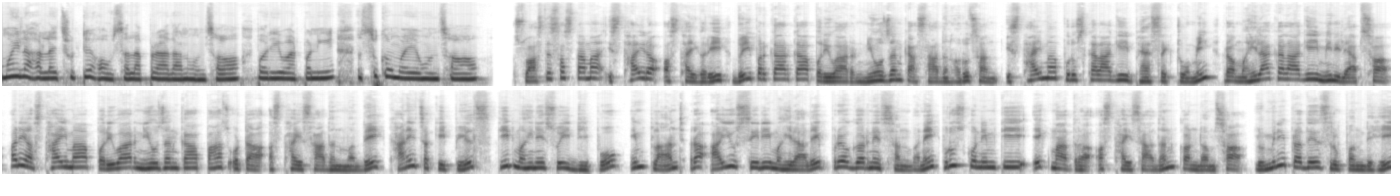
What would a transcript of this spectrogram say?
महिलाहरूलाई छुट्टै हौसला प्रदान हुन्छ। परिवार पनि सुखमय हुन्छ। स्वास्थ्य संस्थामा स्थायी र अस्थायी गरी दुई प्रकारका परिवार नियोजनका साधनहरू छन्। स्थायीमा पुरुषका लागि भ्यासेक्टोमी र महिलाका लागि मिनिल्याब छ। अनि अस्थायीमा परिवार नियोजनका पाँचवटा अस्थायी साधन मध्ये खाने चक्की पिल्स तीन महिने सुई डिपो इम्प्लान्ट र आयुसिडी महिलाले प्रयोग गर्ने छन् भने पुरुषको निम्ति एक मात्र अस्थायी साधन कन्डम छ। लुम्बिनी प्रदेश रूपन्देही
